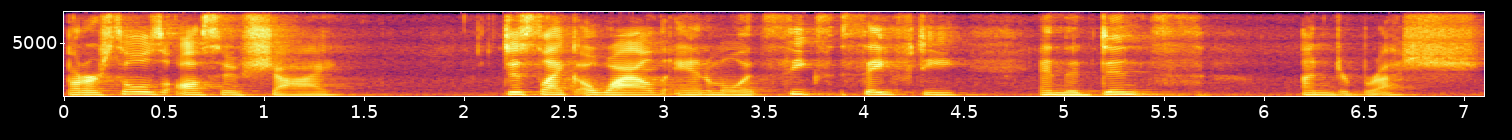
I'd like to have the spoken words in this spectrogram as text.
But our soul's also shy. Just like a wild animal, it seeks safety in the dense underbrush.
